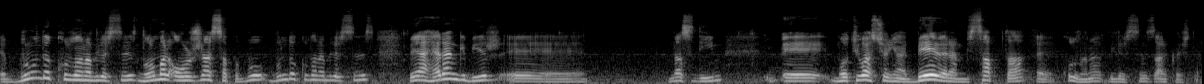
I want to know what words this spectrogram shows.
E, bunu da kullanabilirsiniz. Normal orijinal sapı bu. Bunu da kullanabilirsiniz. Veya herhangi bir e, nasıl diyeyim e, motivasyon yani B veren bir sap da e, kullanabilirsiniz arkadaşlar.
